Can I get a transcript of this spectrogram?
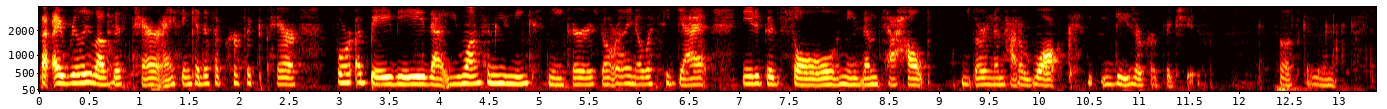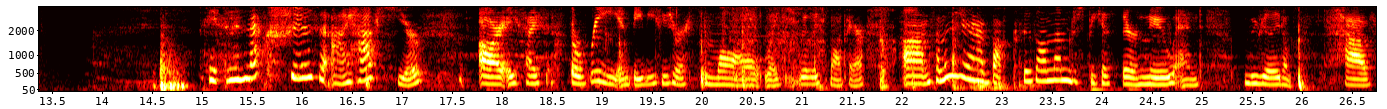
But I really love this pair, and I think it is a perfect pair for a baby that you want some unique sneakers, don't really know what to get, need a good sole, need them to help learn them how to walk. These are perfect shoes. So let's go to the next. Okay, so the next shoes that I have here are a size 3 and babies. These are a small, like really small pair. Um, some of these are to have boxes on them just because they're new and we really don't have,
